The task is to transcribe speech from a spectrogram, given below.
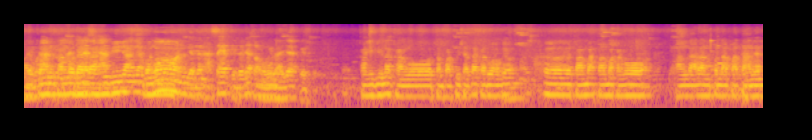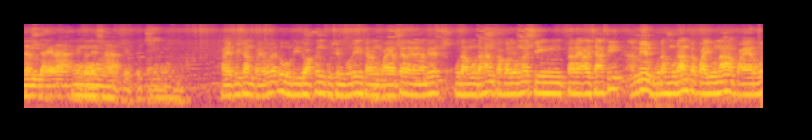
Ikon kanggo daerah didinya nya bangun jantan aset gitu nya kamu wilayah gitu kahijina kanggo tempat wisata kadua oge eh, tambah-tambah kanggo anggaran pendapatan. Angkatan daerah gitu Oh. desa gitu. Saya pisan Pak RW aduh didoakeun ku simkuring sareng Pak RT raya dia mudah-mudahan kahoyongna sing terrealisasi Amin. mudah-mudahan ke payuna Pak RW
